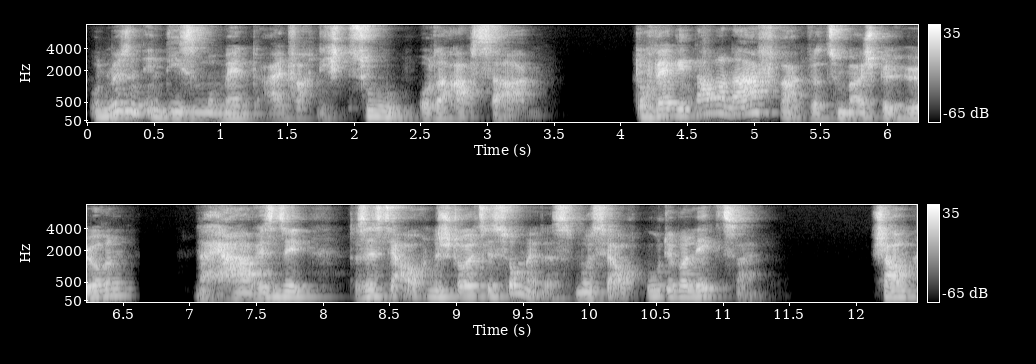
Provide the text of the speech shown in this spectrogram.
und müssen in diesem Moment einfach nicht zu oder absagen. Doch wer genauer nachfragt, wird zum Beispiel hören, naja, wissen Sie, das ist ja auch eine stolze Summe, das muss ja auch gut überlegt sein. Schau,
